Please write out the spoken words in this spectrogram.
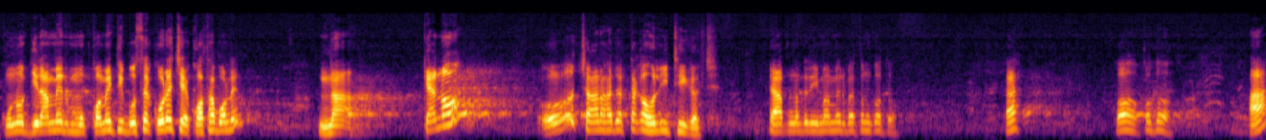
কোনো গ্রামের কমিটি বসে করেছে? কথা বলেন। না। কেন? ও, চার হাজার টাকা হলেই ঠিক আছে। আপনাদের ইমামের বেতন কত? হ্যাঁ? কত? হ্যাঁ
